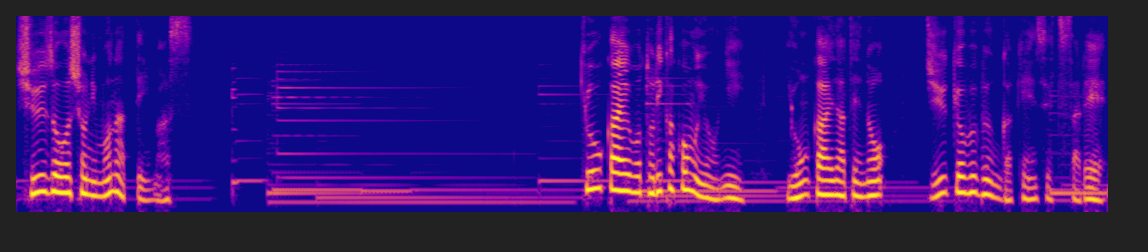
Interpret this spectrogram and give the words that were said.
収蔵所にもなっています。教会を取り囲むように4階建ての住居部分が建設され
